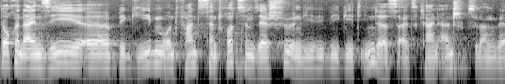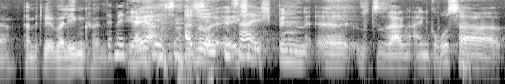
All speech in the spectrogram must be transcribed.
doch in einen See äh, begeben und fand es dann trotzdem sehr schön. Wie, wie, geht Ihnen das als kleinen Einschub, solange wir, damit wir überlegen können? Damit ja, ja. Also ich, ich bin äh, sozusagen ein großer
